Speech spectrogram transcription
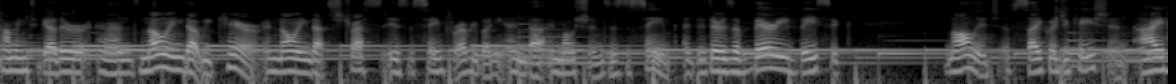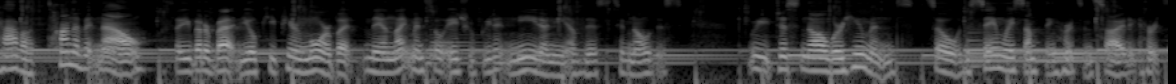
coming together and knowing that we care and knowing that stress is the same for everybody and that emotions is the same. There's a very basic knowledge of psychoeducation. I have a ton of it now, so you better bet you'll keep hearing more. But the Enlightenment Soul Age group, we didn't need any of this to know this. We just know we're humans. So the same way something hurts inside, it hurts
